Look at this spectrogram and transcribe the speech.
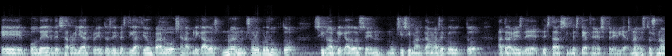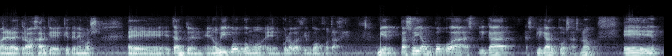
eh, poder desarrollar proyectos de investigación para luego ser aplicados no en un solo producto, sino aplicados en muchísimas gamas de producto a través de, estas investigaciones previas. Esto es una manera de trabajar que, tenemos eh, tanto en, en, Obiquo como en colaboración con JG. Bien, paso ya un poco a explicar, explicar cosas. ¿no? Eh,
